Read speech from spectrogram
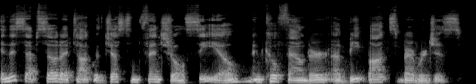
In this episode, I talk with Justin Fenchel, CEO and co founder of Beatbox Beverages.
